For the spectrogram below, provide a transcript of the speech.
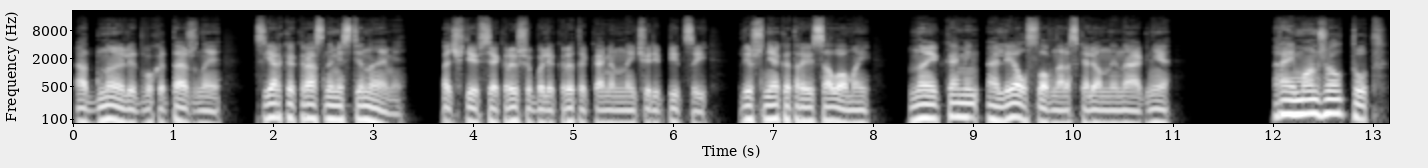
одно- или двухэтажные, с ярко-красными стенами. Почти все крыши были крыты каменной черепицей, лишь некоторые соломой, но и камень олел, словно раскаленный на огне. «Раймон жил тут»,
